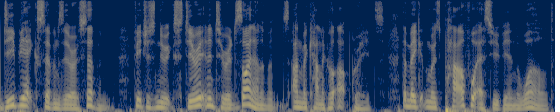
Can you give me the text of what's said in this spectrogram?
DBX 707 features new exterior and interior design elements and mechanical upgrades that make it the most powerful SUV in the world.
